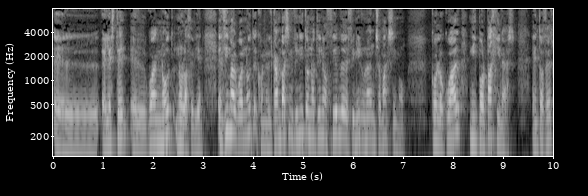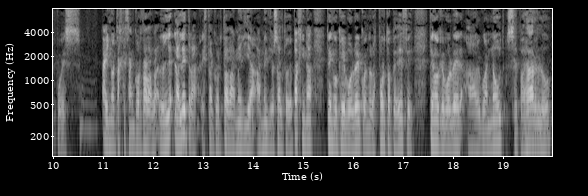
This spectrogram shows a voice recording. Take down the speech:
El, este, el OneNote, no lo hace bien. Encima el OneNote con el canvas infinito no tiene opción de definir un ancho máximo con lo cual ni por páginas. Entonces, pues hay notas que están cortadas, la, letra está cortada a, media, a medio salto de página, tengo que volver cuando lo exporto a PDF, tengo que volver al OneNote, separarlo,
